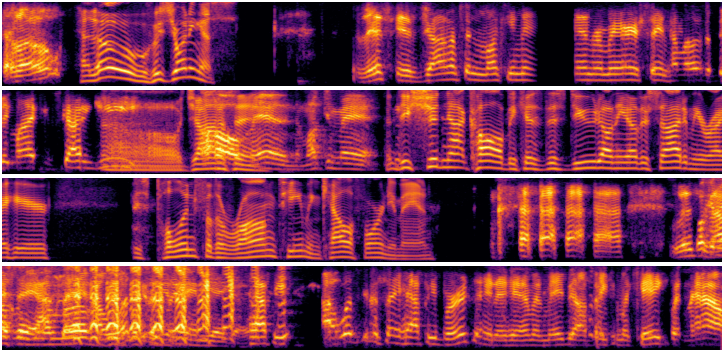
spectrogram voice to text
Hello, Hello, who's joining us? this is Jonathan Monkey Man Ramirez saying hello to Big Mike and Scotty G. Oh, oh Jonathan. Oh man, the monkey man. You should not call because this dude on the other side of me right here is pulling for the wrong team in California, man. Listen, What can I was say? I love I was gonna say San Diego. happy. I was gonna say happy birthday to him, and maybe I'll bake him a cake. But now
